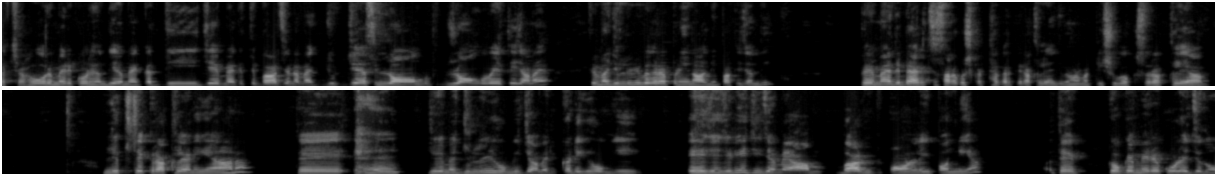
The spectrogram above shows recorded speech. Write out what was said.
ਅੱਛਾ, ਹੋਰ ਮੇਰੇ ਕੋਲ ਹੁੰਦੀ ਹੈ ਮੈਂ ਕਦੀ, ਜੇ ਮੈਂ ਕਿਤੇ ਬਾਹਰ ਜਾਣਾ, ਮੈਂ ਜੁ- ਜੇ ਅਸੀਂ ਲੌਂਗ ਲੌਂਗ ਵੇ ਤੇ ਜਾਣਾ ਹੈ, ਫਿਰ ਮੈਂ ਜੁਐਲਰੀ ਵਗੈਰਾ ਆਪਣੀ ਨਾਲ ਨਹੀਂ ਪੱਕ ਜਾਂਦੀ। ਫਿਰ ਮੈਂ ਇਹਦੇ ਬੈਗ 'ਚ ਸਾਰਾ ਕੁਝ ਇਕੱਠਾ ਕਰਕੇ ਰੱਖ ਲਿਆ, ਜਿਵੇਂ ਹੁਣ ਮੈਂ ਟਿਸ਼ੂ ਬਾਕਸ ਰੱਖ ਲਿਆ ਲਿਪਸਟਿਕ ਰੱਖ ਲੈਣੀ ਆ, ਹਨਾ। ਤੇ ਜਿਵੇਂ ਮੈਂ ਜੁਐਲਰੀ ਹੋ ਗਈ ਜਾਂ ਮੇਰੀ ਘੜੀ ਹੋ ਗਈ, ਇਹ ਜਿਹੀਆਂ ਜਿਹੜੀਆਂ ਚੀਜ਼ਾਂ ਮੈਂ ਆਮ ਬਾਹਰ ਪਾਉਣ ਲਈ ਪਾਉਂਦੀ ਆ, ਤੇ ਕਿਉਂਕਿ ਮੇਰੇ ਕੋਲੇ ਜਦੋਂ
